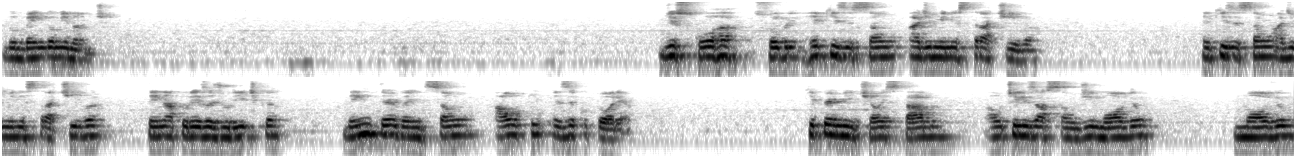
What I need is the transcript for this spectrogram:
do bem dominante. Discorra sobre requisição administrativa. Requisição administrativa tem natureza jurídica de intervenção autoexecutória, que permite ao Estado a utilização de imóvel, móvel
